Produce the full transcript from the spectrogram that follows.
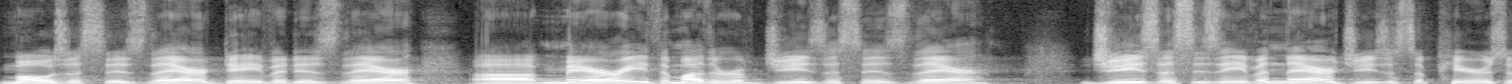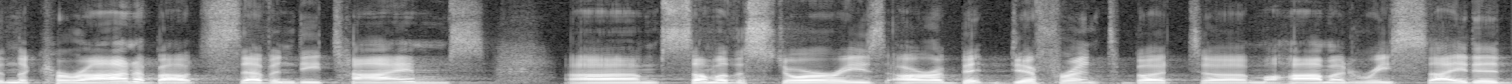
Moses is there. David is there. Uh, Mary, the mother of Jesus, is there. Jesus is even there. Jesus appears in the Quran about 70 times. Um, some of the stories are a bit different, but uh, Muhammad recited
